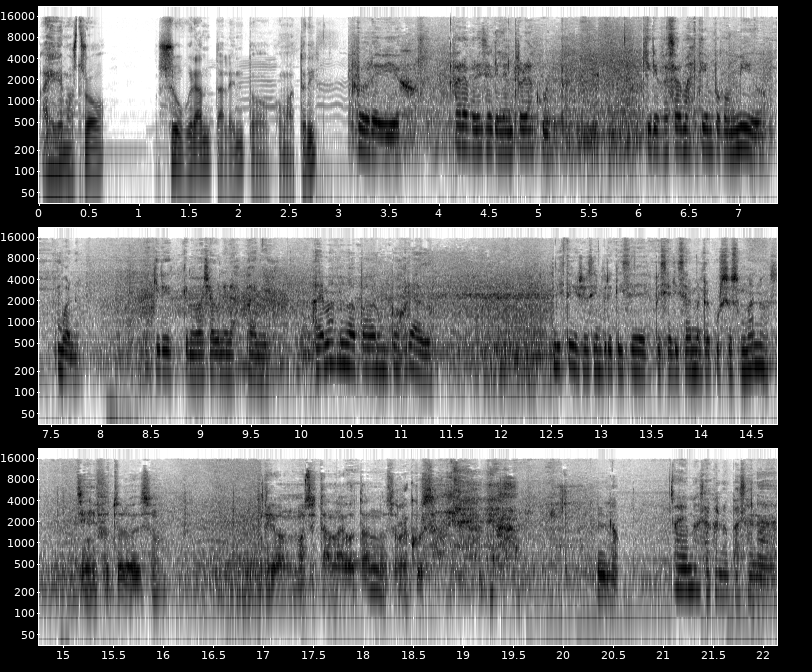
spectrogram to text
Ahí demostró su gran talento como actriz. Pobre viejo. Ahora parece que le entró la culpa. Quiere pasar más tiempo conmigo. Bueno, quiere que me vaya con él a España. Además me va a pagar un posgrado. ¿Viste que yo siempre quise especializarme en recursos humanos? ¿Tiene futuro eso? Digo, ¿no se están agotando esos recursos? No. Además acá no pasa nada.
